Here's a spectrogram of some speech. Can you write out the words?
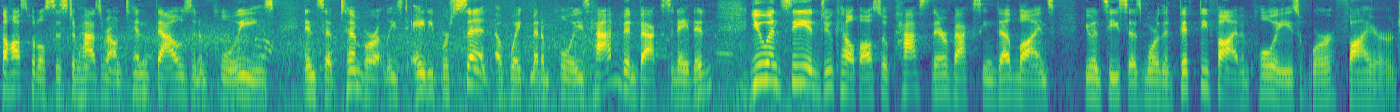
The hospital system has around 10,000 employees. In September, at least 80% of Wake Med employees had been vaccinated. UNC and Duke Health also passed their vaccine deadlines. UNC says more than 55 employees were fired.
